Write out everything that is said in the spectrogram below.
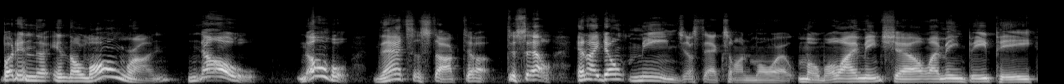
But in the in the long run, no, no, that's a stock to, to sell. And I don't mean just Exxon Mobil. I mean Shell. I mean BP.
